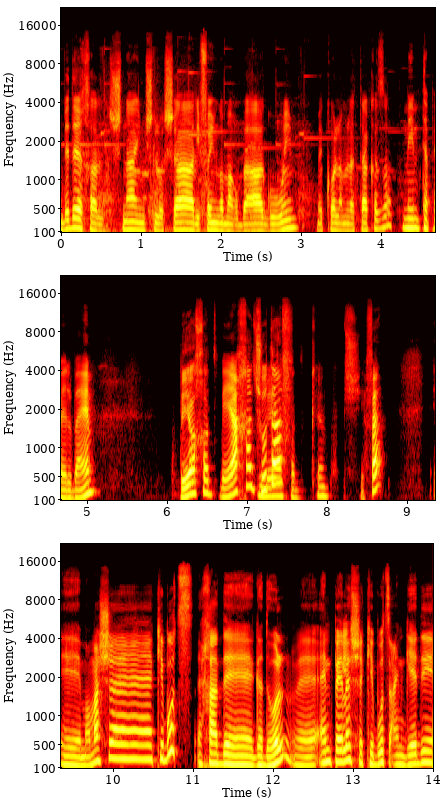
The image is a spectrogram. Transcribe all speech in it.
בדרך כלל, שניים, שלושה, לפעמים גם ארבעה גורים בכל המלטה כזאת. מי מטפל בהם? ביחד. ביחד? שותף? ביחד, כן. יפה. אה, ממש אה, קיבוץ אחד גדול, ואין פלא שקיבוץ עין גדי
